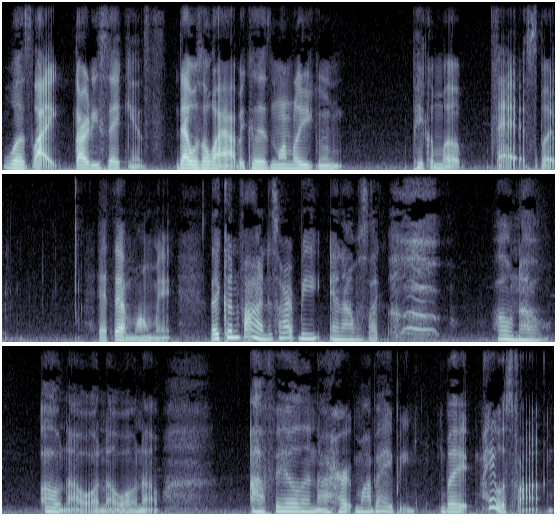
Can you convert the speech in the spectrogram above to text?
was like 30 seconds. That was a while because normally you can pick him up fast, but at that moment they couldn't find his heartbeat, and I was like, oh no, oh no, oh no, oh no. I fell and I hurt my baby, but he was fine.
